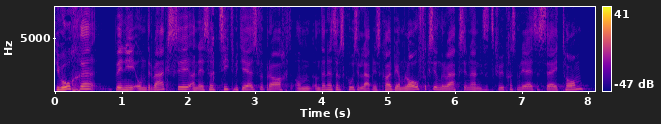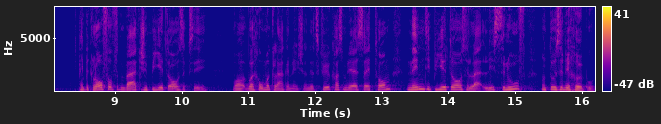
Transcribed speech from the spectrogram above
Die Woche bin ich unterwegs gewesen, habe so Zeit mit Jesus verbracht und, und dann hatte ich so ein cooles Erlebnis. Ich war am Laufen gewesen, unterwegs und dann ich so das Gefühl, dass mir Jesus sagt, Tom, ich bin gelaufen auf dem Weg, war eine Bierdose, gewesen, wo, wo ich rumgelegen ist. Und ich habe das Gefühl, dass mir Jesus sagt, Tom, nimm die Bierdose, lies sie auf und tu sie in den Kübel.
